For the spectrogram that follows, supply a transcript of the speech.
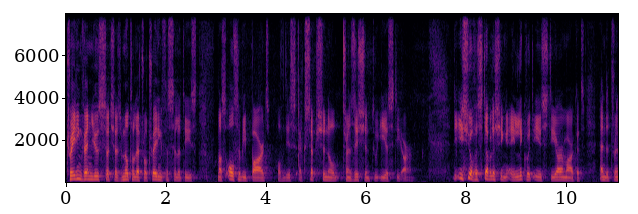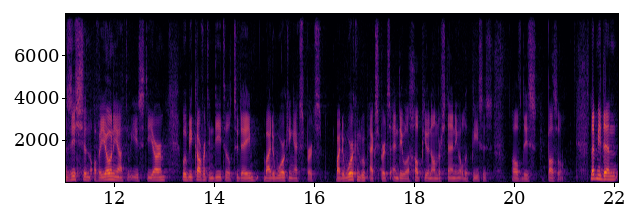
Trading venues such as multilateral trading facilities must also be part of this exceptional transition to ESTR. The issue of establishing a liquid ESTR market and the transition of Eonia to ESTR will be covered in detail today by the working experts by the working group experts, and they will help you in understanding all the pieces of this puzzle. Let me then,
